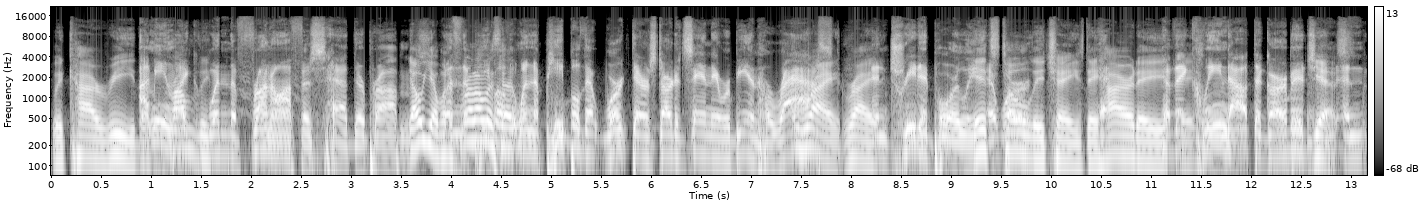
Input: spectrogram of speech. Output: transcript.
with Kyrie. I mean, probably- like when the front office had their problems. Oh, yeah, when the front office people, had- when the people that worked there started saying they were being harassed, Right, right. and treated poorly. it's at work. totally changed. They hired a Have they a- cleaned out the garbage Yes. and,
